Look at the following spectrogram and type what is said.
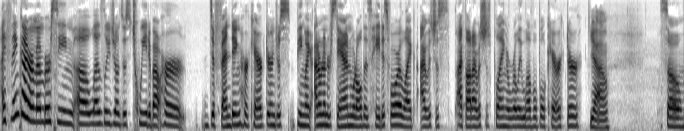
I think I remember seeing uh, Leslie Jones's tweet about her defending her character and just being like, I don't understand what all this hate is for. Like, I was just, I thought I was just playing a really lovable character. Yeah. So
